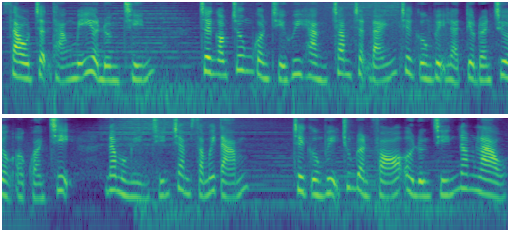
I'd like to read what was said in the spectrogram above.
Sau trận thắng Mỹ ở đường 9, Trần Ngọc Trung còn chỉ huy hàng trăm trận đánh trên cương vị là tiểu đoàn trưởng ở Quảng Trị năm 1968, trên cương vị trung đoàn phó ở đường 9 Nam Lào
